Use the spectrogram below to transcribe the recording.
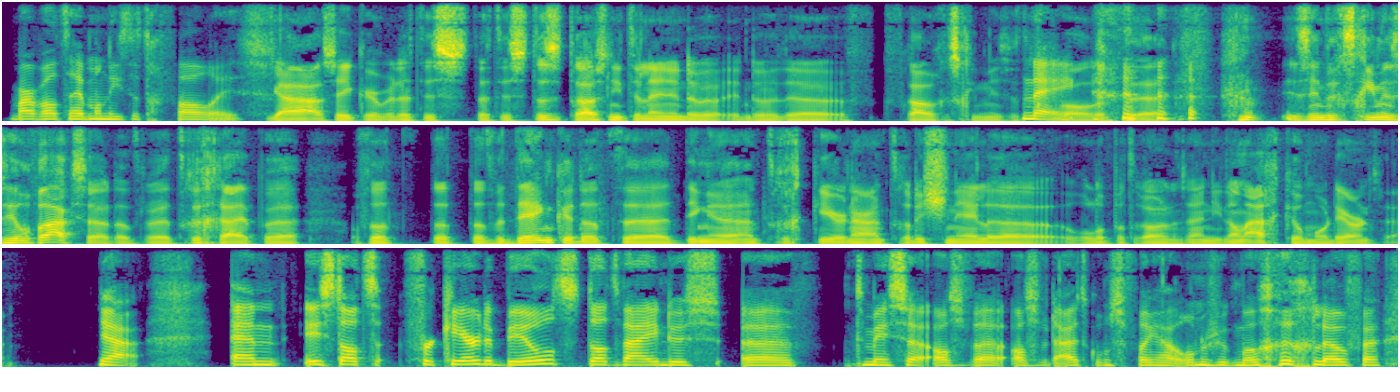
maar wat helemaal niet het geval is. Ja, zeker. Maar dat is, dat is, dat is trouwens niet alleen in de, in de, de vrouwengeschiedenis het Nee. geval. Dat eh, is in de geschiedenis heel vaak zo. Dat we teruggrijpen, of dat, dat, dat we denken dat eh, dingen een terugkeer naar een traditionele rollenpatronen zijn, die dan eigenlijk heel modern zijn. En is dat verkeerde beeld dat wij dus, eh, tenminste als we, als we de uitkomsten van jouw onderzoek mogen geloven, dat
